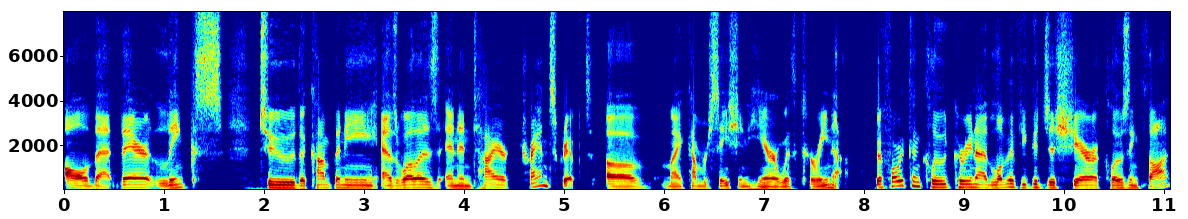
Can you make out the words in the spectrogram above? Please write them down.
all that there, links to the company, as well as an entire transcript of my conversation here with Karina. Before we conclude, Karina, I'd love if you could just share a closing thought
